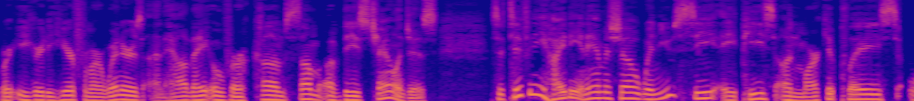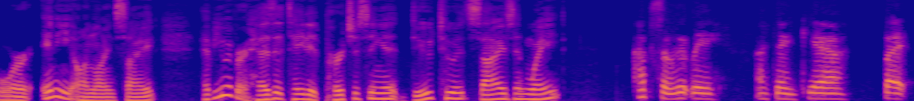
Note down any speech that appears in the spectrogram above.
We're eager to hear from our winners on how they overcome some of these challenges. So Tiffany, Heidi, and Anne Michelle, when you see a piece on Marketplace or any online site, have you ever hesitated purchasing it due to its size and weight? Absolutely, I think, yeah. But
